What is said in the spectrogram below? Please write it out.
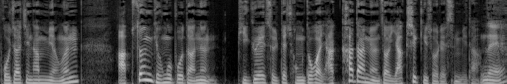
보좌진 1명은 앞선 경우보다는 비교했을 때 정도가 약하다면서 약식 기소를 했습니다. 네.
